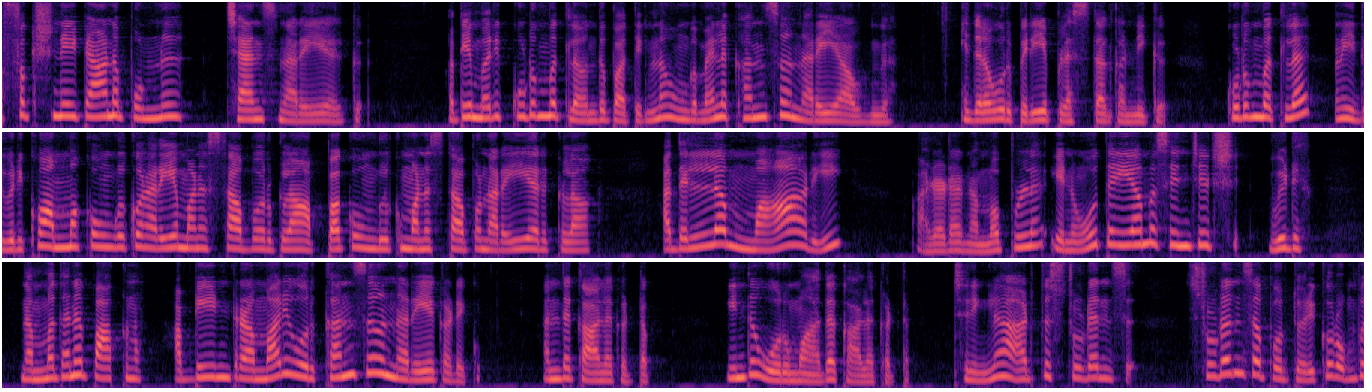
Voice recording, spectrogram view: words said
அஃபெக்ஷனேட்டான பொண்ணு சான்ஸ் நிறைய இருக்குது அதே மாதிரி குடும்பத்தில் வந்து பார்த்திங்கன்னா உங்கள் மேலே கன்சர்ன் நிறைய ஆகுங்க. இதெல்லாம் ஒரு பெரிய ப்ளஸ் தான் கண்ணிக்கு. குடும்பத்தில் இது வரைக்கும் அம்மாக்கும் உங்களுக்கும் நிறைய மனஸ்தாபம் இருக்கலாம் அப்பாவுக்கும் உங்களுக்கும் மனஸ்தாபம் நிறைய இருக்கலாம். அதெல்லாம் மாறி அடடா நம்ம புள்ள என்னவோ தெரியாமல் செஞ்சிடுச்சு விடு நம்ம தானே பார்க்கணும் அப்படின்ற மாதிரி ஒரு கன்சர்ன் நிறைய கிடைக்கும் அந்த காலகட்டம். இந்த ஒரு மாத காலகட்டம். சரிங்களா? அடுத்து ஸ்டூடெண்ட்ஸ் ஸ்டூடெண்ட்ஸை பொறுத்த வரைக்கும் ரொம்ப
